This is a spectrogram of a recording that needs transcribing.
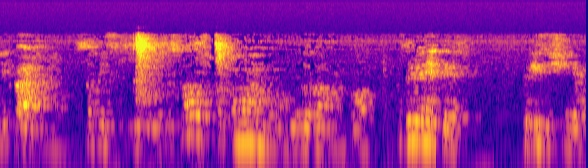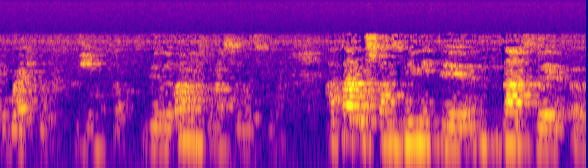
лікарні Савицький Юрій Вячеславович, пропонуємо Білованенко замінити прізвище як у батька скажімо так, Біла Іваненко на Селицького. А також там змінити назви е,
